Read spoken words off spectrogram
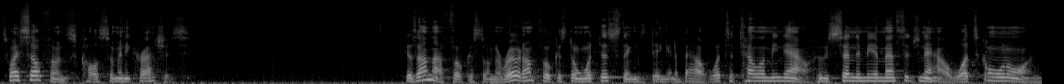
That's why cell phones cause so many crashes. Because I'm not focused on the road. I'm focused on what this thing's dinging about. What's it telling me now? Who's sending me a message now? What's going on?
